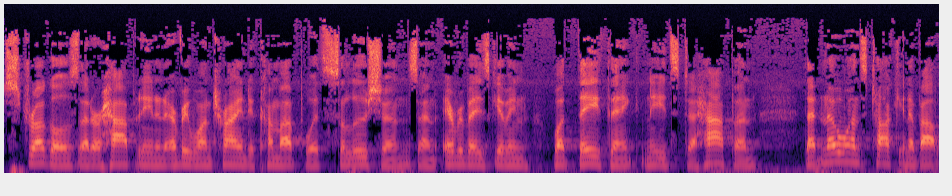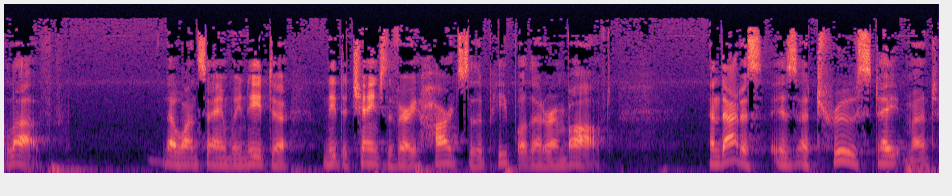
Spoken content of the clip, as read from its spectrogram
struggles that are happening and everyone trying to come up with solutions and everybody's giving what they think needs to happen, that no one's talking about love no one saying we need to need to change the very hearts of the people that are involved. And that is, is a true statement,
